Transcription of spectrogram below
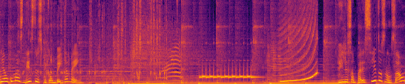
E algumas listras ficam bem também. Eles são parecidos, não são?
